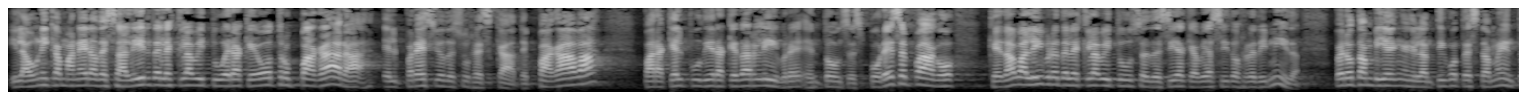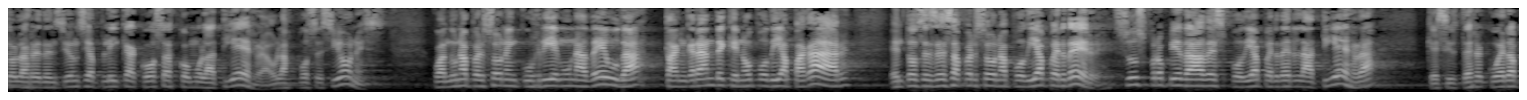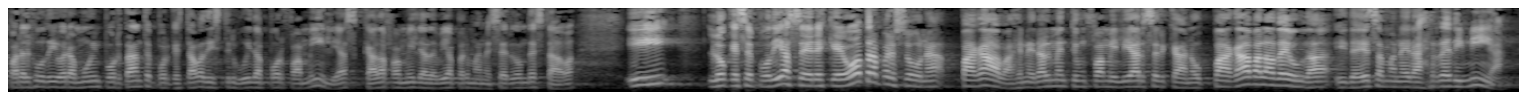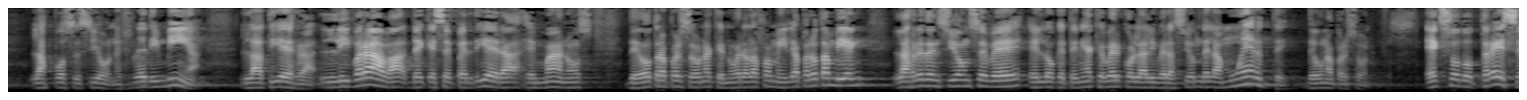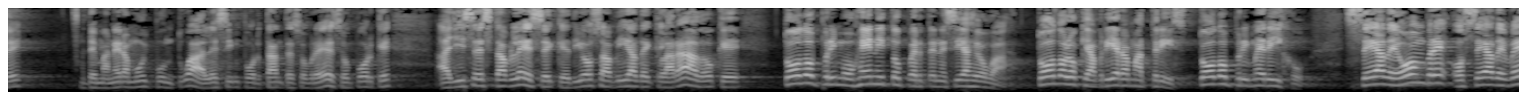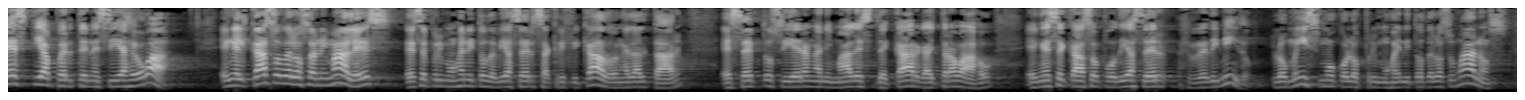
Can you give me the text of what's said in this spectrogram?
y la única manera de salir de la esclavitud era que otro pagara el precio de su rescate. Pagaba para que él pudiera quedar libre, entonces por ese pago quedaba libre de la esclavitud, se decía que había sido redimida. Pero también en el Antiguo Testamento la redención se aplica a cosas como la tierra o las posesiones. Cuando una persona incurría en una deuda tan grande que no podía pagar, entonces esa persona podía perder sus propiedades, podía perder la tierra, que si usted recuerda para el judío era muy importante porque estaba distribuida por familias, cada familia debía permanecer donde estaba, y lo que se podía hacer es que otra persona pagaba, generalmente un familiar cercano, pagaba la deuda y de esa manera redimía las posesiones, redimía la tierra, libraba de que se perdiera en manos de otra persona que no era la familia, pero también la redención se ve en lo que tenía que ver con la liberación de la muerte de una persona. Éxodo 13, de manera muy puntual, es importante sobre eso porque allí se establece que Dios había declarado que todo primogénito pertenecía a Jehová, todo lo que abriera matriz, todo primer hijo, sea de hombre o sea de bestia, pertenecía a Jehová. En el caso de los animales, ese primogénito debía ser sacrificado en el altar, excepto si eran animales de carga y trabajo, en ese caso podía ser redimido. Lo mismo con los primogénitos de los humanos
